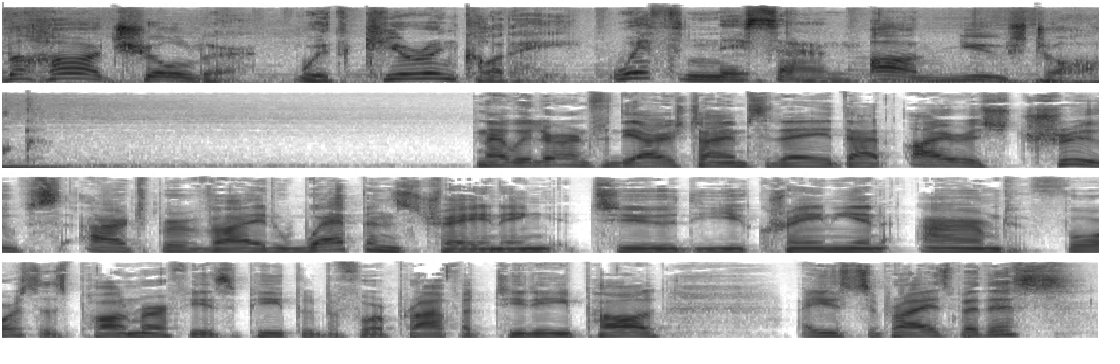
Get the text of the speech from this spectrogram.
The Hard Shoulder with Kieran Cuddihy with Nissan on Newstalk. Now, we learned from the Irish Times today that Irish troops are to provide weapons training to the Ukrainian armed forces. Paul Murphy is a People Before Profit TD. Paul, are you surprised by this?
